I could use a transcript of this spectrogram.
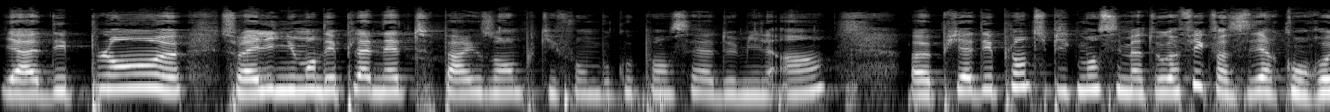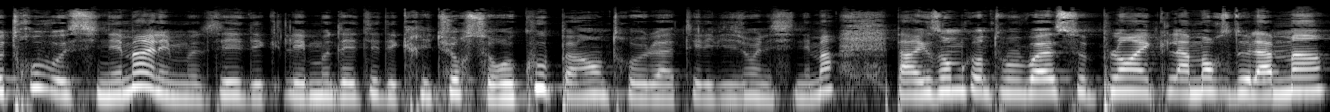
il y a des plans euh, sur l'alignement des planètes, par exemple, qui font beaucoup penser à 2001. Euh, puis il y a des plans typiquement cinématographiques. C'est-à-dire qu'on retrouve au cinéma les modalités, d'écriture se recoupent hein, entre la télévision et le cinéma. Par exemple, quand on voit ce plan avec l'amorce de la main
